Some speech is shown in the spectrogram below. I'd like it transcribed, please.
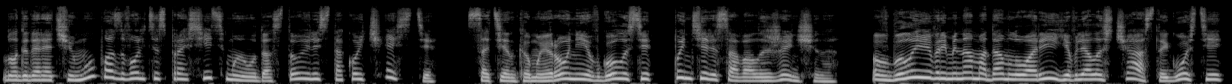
благодаря чему, позвольте спросить, мы удостоились такой чести». С оттенком иронии в голосе поинтересовалась женщина. В былые времена мадам Луари являлась частой гостьей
